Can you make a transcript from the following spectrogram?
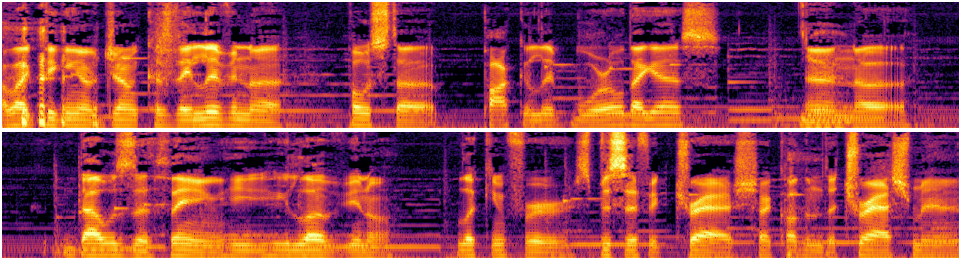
I like picking up junk because they live in a post post-apocalyptic world, I guess. Yeah. And uh, that was the thing. He he loved, you know, looking for specific trash. I called him the trash man.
